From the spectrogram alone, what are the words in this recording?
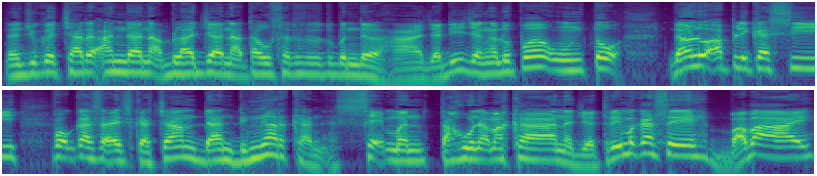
Dan juga cara anda nak belajar Nak tahu satu-satu benda. Ha, Jadi jangan lupa untuk Download aplikasi Podcast Ais Kacang Dan dengarkan segmen Tahu Nak Makan aja. Terima kasih. Bye-bye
